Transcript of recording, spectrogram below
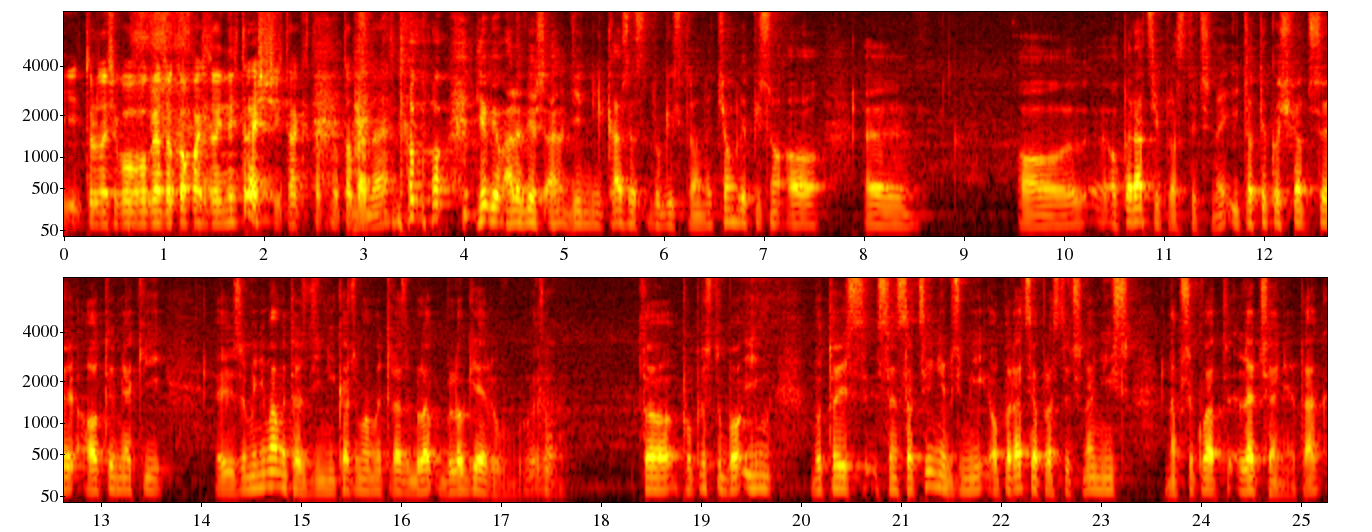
i trudno się było w ogóle dokopać do innych treści, tak, tak notabene. No bo nie wiem, ale wiesz, a dziennikarze z drugiej strony ciągle piszą o, e, o operacji plastycznej i to tylko świadczy o tym, jaki, e, że my nie mamy teraz dziennikarzy, mamy teraz blo- blogierów. Tak. to po prostu, bo im, bo to jest sensacyjnie brzmi operacja plastyczna niż na przykład leczenie, tak?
